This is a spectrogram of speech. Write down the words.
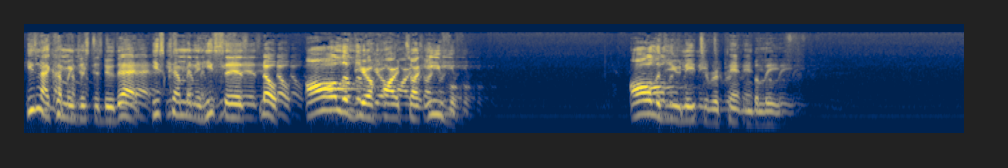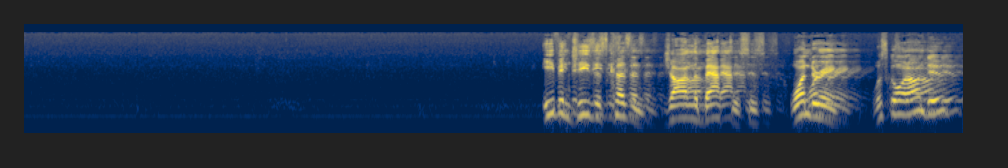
He's not coming just to do that. He's coming and He says, No, all of your hearts are evil. All of you need to repent and believe. Even Jesus' cousin, John the Baptist, is wondering, What's going on, dude?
